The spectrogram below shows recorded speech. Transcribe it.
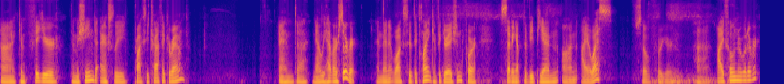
uh, configure the machine to actually proxy traffic around. And uh, now we have our server. And then it walks through the client configuration for setting up the VPN on iOS, so for your uh, iPhone or whatever.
